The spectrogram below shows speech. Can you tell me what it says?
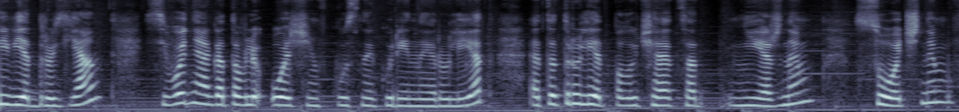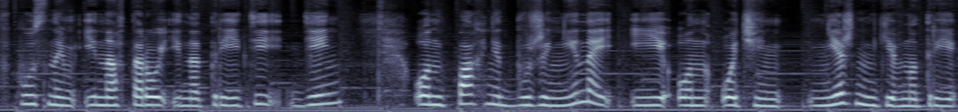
Привет, друзья! Сегодня я готовлю очень вкусный куриный рулет. Этот рулет получается нежным, сочным, вкусным и на второй, и на третий день. Он пахнет бужениной и он очень нежненький внутри.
